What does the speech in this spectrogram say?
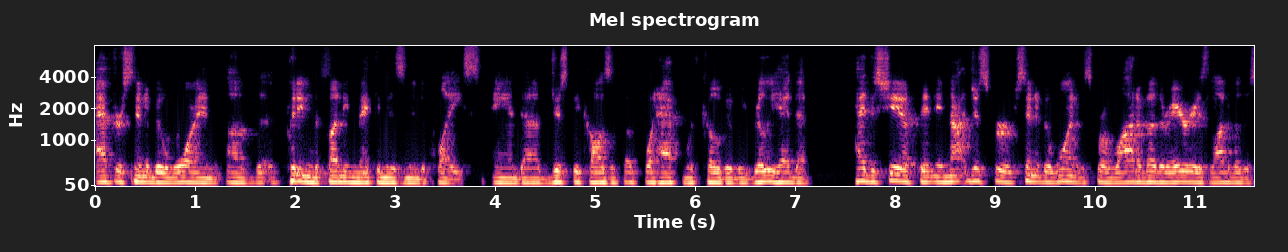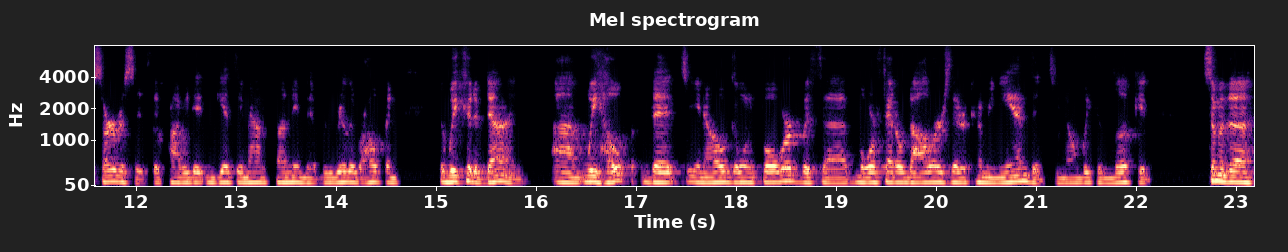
after Senate Bill one of the putting the funding mechanism into place, and uh, just because of, of, what happened with COVID, we really had to had to shift, and, and, not just for Senate Bill one, it was for a lot of other areas, a lot of other services that probably didn't get the amount of funding that we really were hoping that we could have done. Um, we hope that you know going forward with uh, more federal dollars that are coming in, that you know we can look at some of the,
